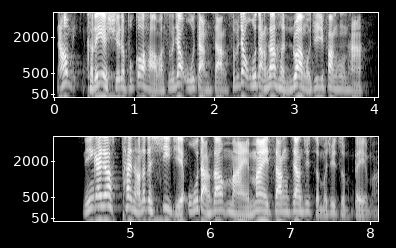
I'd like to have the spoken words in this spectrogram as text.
然后可能也学的不够好嘛。什么叫五档章？什么叫五档章很乱？我就去放空它。你应该要探讨那个细节，五档章买卖章这样去怎么去准备嘛？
